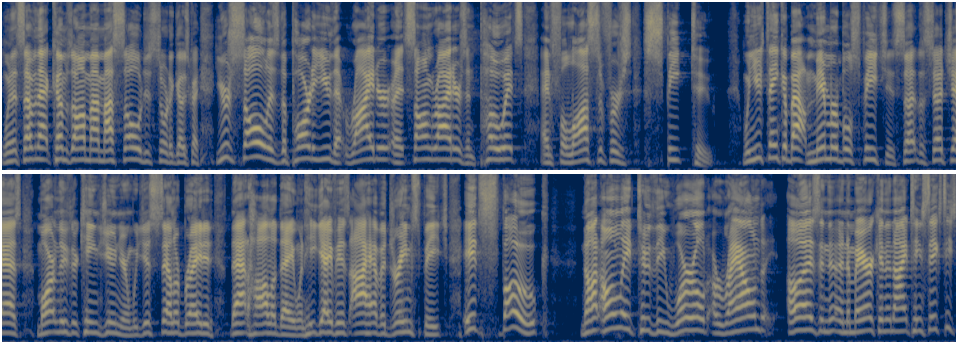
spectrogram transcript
when some of that comes on, my, my soul just sort of goes crazy. Your soul is the part of you that writer, that songwriters and poets and philosophers speak to. When you think about memorable speeches, such as Martin Luther King Jr., and we just celebrated that holiday when he gave his I Have a Dream speech, it spoke not only to the world around us in, America in the 1960s,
